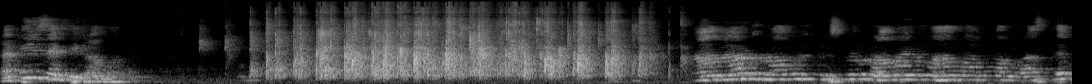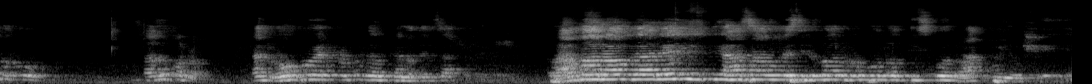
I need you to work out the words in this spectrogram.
దట్ ఈస్ ఎన్టీ రామారావు ఆనాడు రాముడు కృష్ణుడు రామాయణ మహాభారతాలు రాస్తే మనం చదువుకున్నాం. కానీ రూపం ఎట్లుంటుందో ఎవరికైనా తెలుసా? రామారావు గారే ఇతిహాసాలని సినిమాల రూపంలో తీసుకొని రాకపోయి ఉంటే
